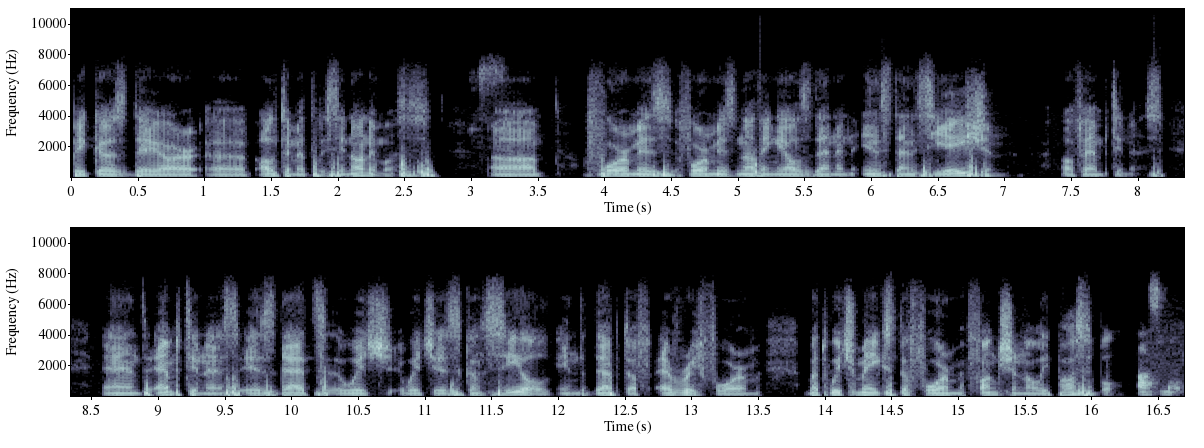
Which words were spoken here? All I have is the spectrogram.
because they are uh, ultimately synonymous. Uh, form is form is nothing else than an instantiation of emptiness, and emptiness is that which which is concealed in the depth of every form but which makes the form functionally possible. Possible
